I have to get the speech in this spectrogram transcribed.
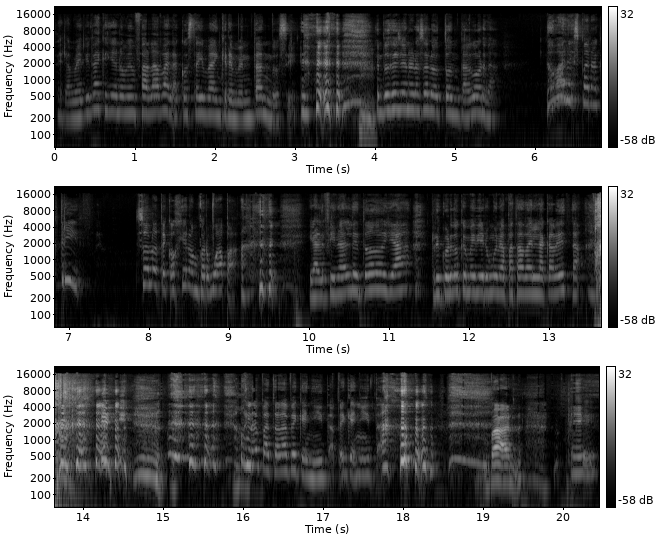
Pero a medida que yo no me enfadaba, la cosa iba incrementándose. Entonces yo no era solo tonta, gorda. No vales para actriz. Solo te cogieron por guapa. y al final de todo ya recuerdo que me dieron una patada en la cabeza. una patada pequeñita, pequeñita. Van. Eh,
